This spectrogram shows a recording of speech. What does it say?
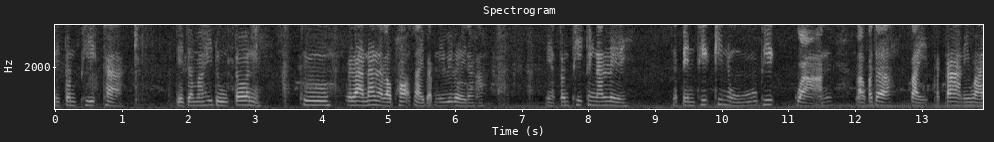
มีต้นพริกค่ะ เดี๋ยวจะมาให้ดูต้น คือเวลานั่นน่ะเราเพาะใส่แบบนี้ไว้เลยนะคะ เนี่ยต้นพริกทั้งนั้นเลย จะเป็นพริกขี้หนูพริกหวาน เราก็จะใส่ตะกร้านี้ไว้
